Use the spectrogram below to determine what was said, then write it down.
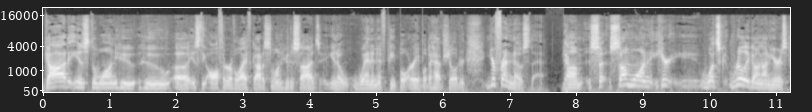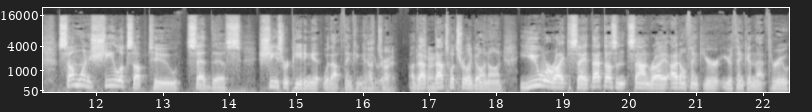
God is the one who who uh, is the author of life. God is the one who decides, you know, when and if people are able to have children. Your friend knows that. Um, so someone here, what's really going on here is someone she looks up to said this. She's repeating it without thinking it That's through. right. Uh, That's that right. that's what's really going on. You were right to say it. That doesn't sound right. I don't think you're you're thinking that through.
